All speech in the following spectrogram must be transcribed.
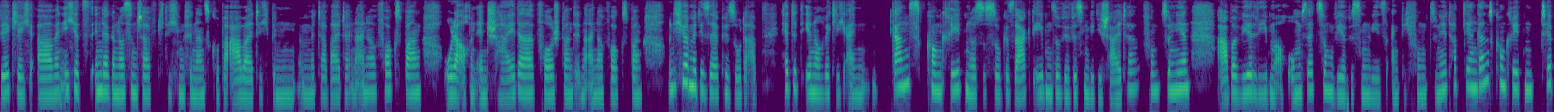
wirklich, äh, wenn ich jetzt in der genossenschaftlichen Finanzgruppe arbeite, ich bin Mitarbeiter in einer Volksbank oder auch ein Entscheider, Vorstand in einer Volksbank und ich höre mir diese Episode ab. Hättet ihr noch wirklich einen ganz konkreten, du hast es so gesagt, ebenso, wir wissen, wie die Schalter funktionieren, aber wir lieben auch Umsetzung, wir wissen, wie es eigentlich funktioniert. Habt ihr einen ganz konkreten Tipp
